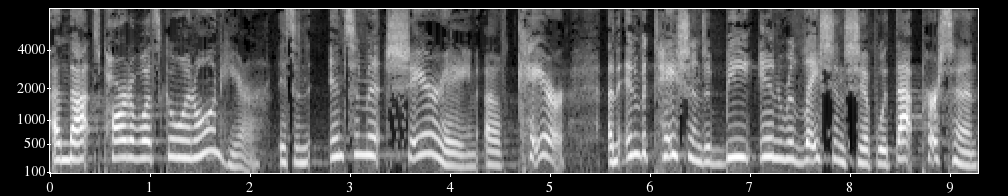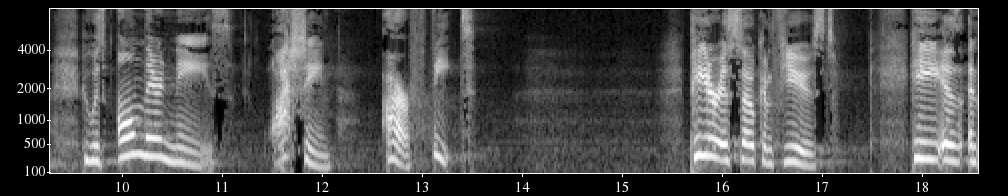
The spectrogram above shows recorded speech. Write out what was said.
And that's part of what's going on here. It's an intimate sharing of care, an invitation to be in relationship with that person who is on their knees washing our feet. Peter is so confused. He is, and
